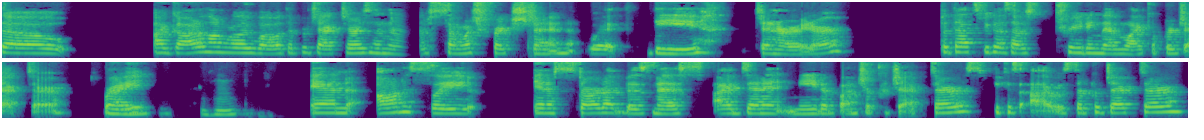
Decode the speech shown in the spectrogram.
So, I got along really well with the projectors, and there was so much friction with the generator. But that's because I was treating them like a projector, right? Mm-hmm. Mm-hmm. And honestly, in a startup business, I didn't need a bunch of projectors because I was the projector.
